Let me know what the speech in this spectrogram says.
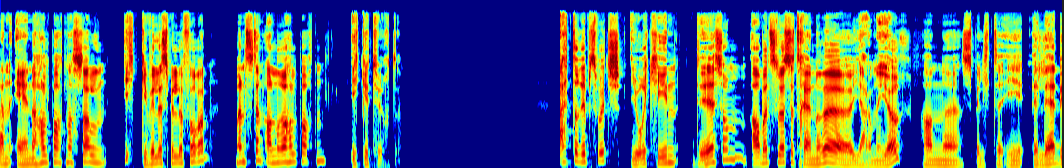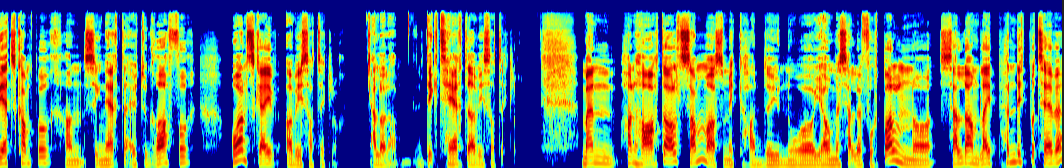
den ene halvparten av stallen ikke ville spille foran, mens den andre halvparten ikke turte. Etter Ipswich gjorde Keane det som arbeidsløse trenere gjerne gjør. Han eh, spilte i veldedighetskamper, han signerte autografer, og han skrev avisartikler. Eller da, dikterte avisartikler. Men han hata alt sammen som ikke hadde noe å gjøre med selve fotballen, og selv da han ble pundit på TV,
